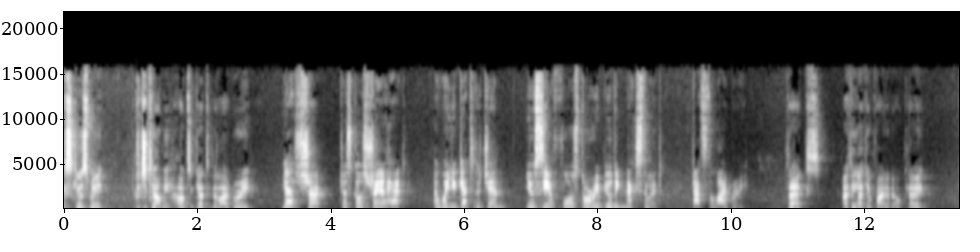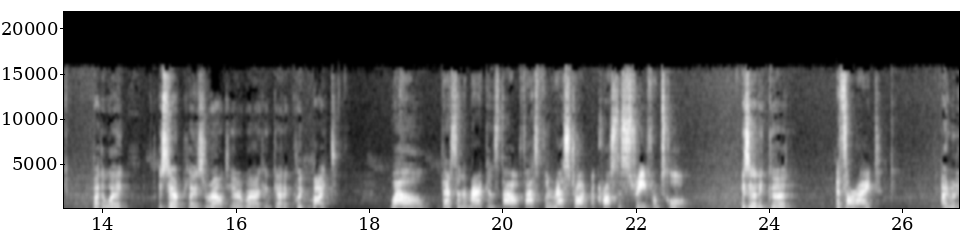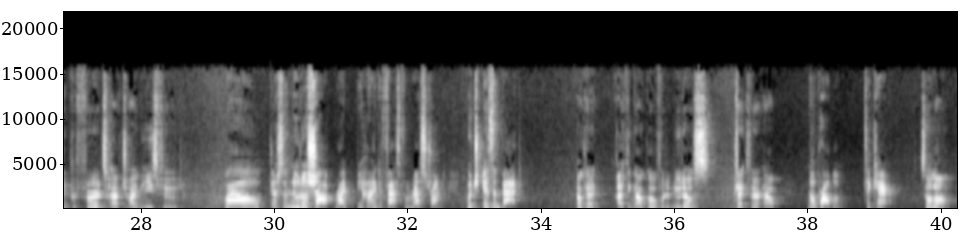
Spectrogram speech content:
Excuse me, could you tell me how to get to the library? Yes, sure. Just go straight ahead. And when you get to the gym, you'll see a four story building next to it. That's the library. Thanks. I think I can find it okay. By the way, is there a place around here where I can get a quick bite? Well, there's an American style fast food restaurant across the street from school. Is it any good? It's alright. I really prefer to have Chinese food. Well, there's a noodle shop right behind the fast food restaurant, which isn't bad. Okay, I think I'll go for the noodles. Thanks for your help. No problem. Take care. So long.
